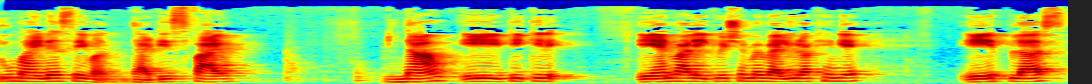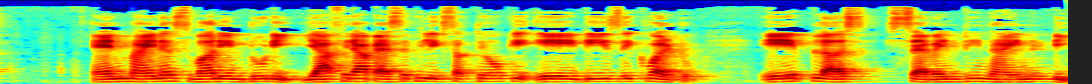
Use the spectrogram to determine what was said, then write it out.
two minus seven that is five now a eighty के ए एन वाले इक्वेशन में वैल्यू रखेंगे। A plus n minus one into d या फिर आप ऐसे भी लिख सकते हो कि a eighty is equal to a plus seventy nine d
